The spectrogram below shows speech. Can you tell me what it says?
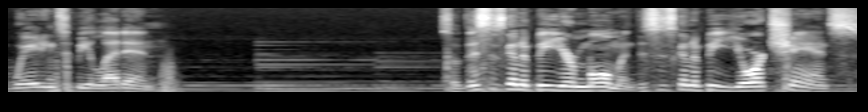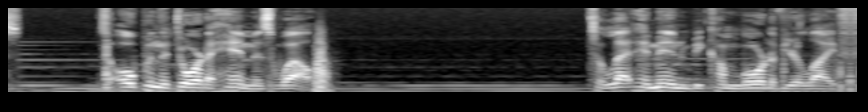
waiting to be let in. So, this is going to be your moment. This is going to be your chance to open the door to Him as well, to let Him in and become Lord of your life.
